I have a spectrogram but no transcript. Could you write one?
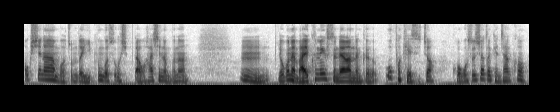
혹시나 뭐 좀 더 이쁜 거 쓰고 싶다고 하시는 분은 음 요번에 마이크닉스 내놨는 그 우퍼 케이스 있죠? 그거 쓰셔도 괜찮고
